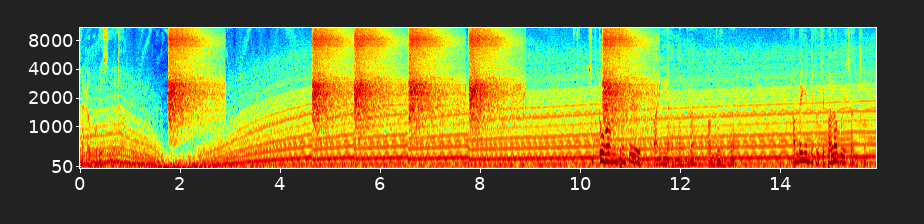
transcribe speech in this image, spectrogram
달려보겠습니다. 속도감은 사실 많이 안 납니다. 안 보입니다. 300인데 그렇게 빨라 보이지 않죠?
